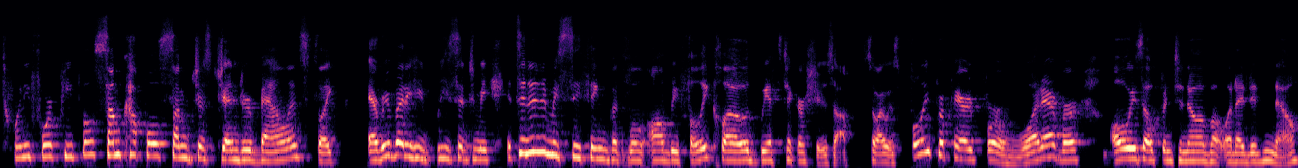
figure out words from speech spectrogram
24 people, some couples, some just gender balanced, like everybody he, he said to me it's an intimacy thing but we'll all be fully clothed. We have to take our shoes off. So i was fully prepared for whatever always open to know about what i didn't know.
